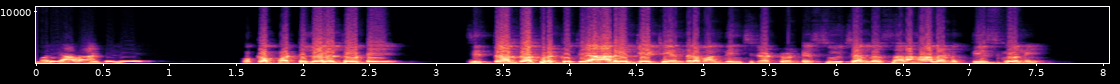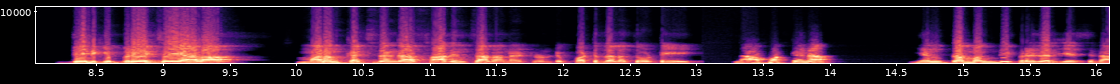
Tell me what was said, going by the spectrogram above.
మరి అలాంటిది ఒక పట్టుదలతోటి సిద్ధార్థ ప్రకృతి ఆరోగ్య కేంద్రం అందించినటువంటి సూచనలు సలహాలను తీసుకొని దీనికి బ్రేక్ చేయాలా? మనం ఖచ్చితంగా సాధించాలన్నటువంటి పట్టుదలతోటి నా పక్కన ఎంత మంది ప్రెజర్ చేసినా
